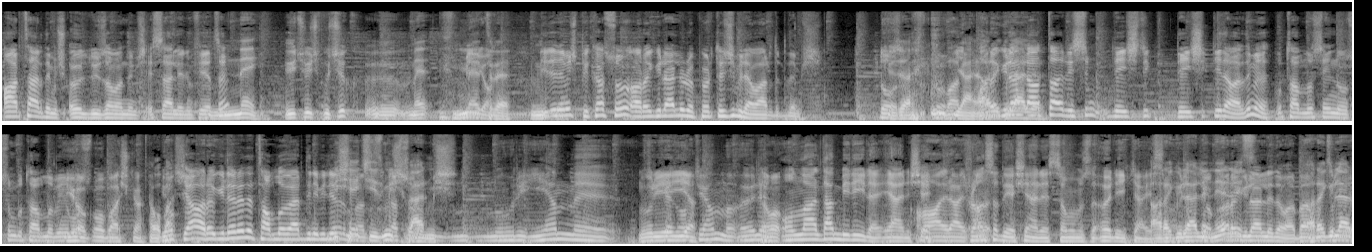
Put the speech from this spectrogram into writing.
artar demiş öldüğü zaman demiş eserlerin fiyatı. Ne? 3-3,5 me Milyon. metre. Bir de demiş Picasso'nun Ara Güler'le röportajı bile vardır demiş. Doğru. Güzel. Var. Yani Ara Güler'le hatta resim değişiklik, değişikliği de var değil mi? Bu tablo senin olsun bu tablo benim Yok olsun. o başka. O Yok başka. ya Ara Güler'e de tablo verdiğini bir biliyorum şey ben. çizmiş Picasso'nun. vermiş. Nuri İyem mi? Nuriye. Yan mı? Öyle Tamam. onlardan biriyle yani şey. Hayır, hayır. Fransa'da yaşayan ressamımızda öyle hikayesi Ara var. Güler'le Yok, ne Ara? Güler'le de var. Ben Ara Güler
